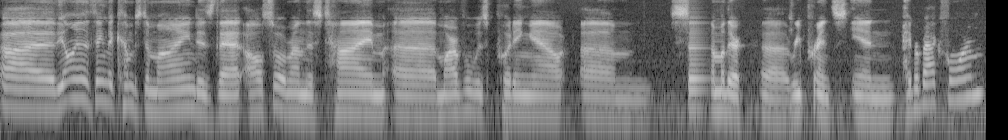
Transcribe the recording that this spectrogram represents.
Uh, the only other thing that comes to mind is that also around this time, uh, Marvel was putting out um, some of their uh, reprints in paperback form.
